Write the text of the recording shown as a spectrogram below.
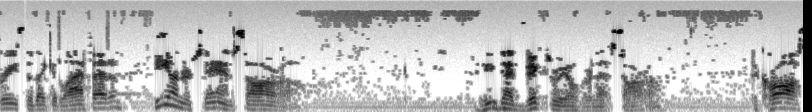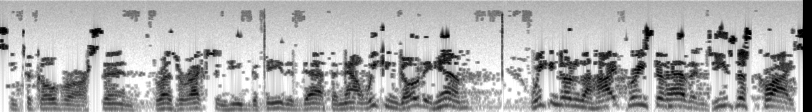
tree so they could laugh at him. He understands sorrow. He's had victory over that sorrow. The cross, he took over our sin. The resurrection, he defeated death. And now we can go to him. We can go to the high priest of heaven, Jesus Christ,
